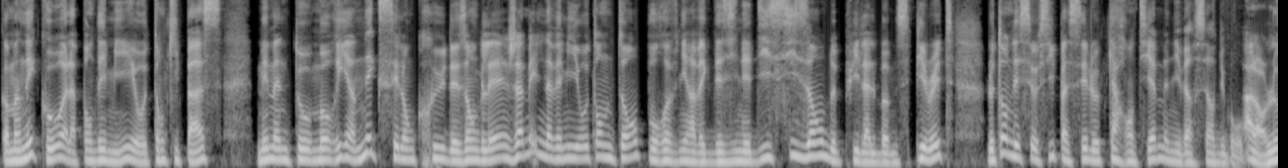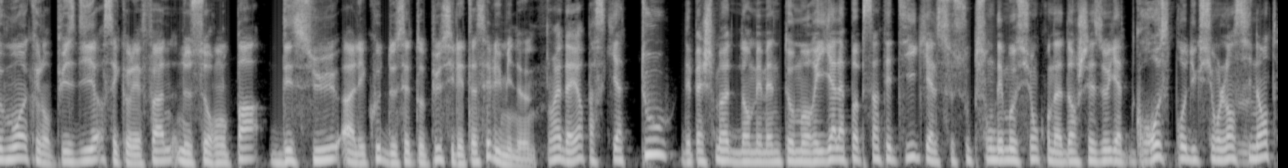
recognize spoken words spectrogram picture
comme un écho à la pandémie et au temps qui passe. Memento Mori, un excellent cru des Anglais. Jamais il n'avait mis autant de temps pour revenir avec des inédits. Six ans depuis l'album Spirit. Le temps de laisser aussi passer le 40e anniversaire du groupe. Alors, le moins que l'on puisse dire, c'est que les fans ne seront pas déçus à l'écoute de cet opus. Il est assez lumineux. Ouais, d'ailleurs, parce qu'il y a tout Dépêche Mode dans Memento Mori. Il y a la pop synthétique, il y a ce soupçon d'émotion qu'on adore chez eux, il y a de grosses productions lancinantes,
